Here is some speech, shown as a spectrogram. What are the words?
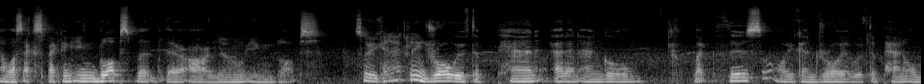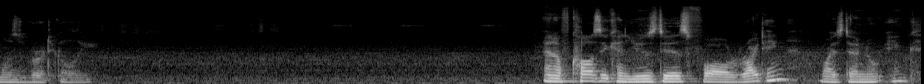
I was expecting ink blobs, but there are no ink blobs. So you can actually draw with the pen at an angle like this, or you can draw it with the pen almost vertically. And of course you can use this for writing. Why is there no ink?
